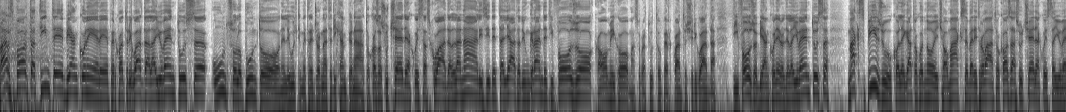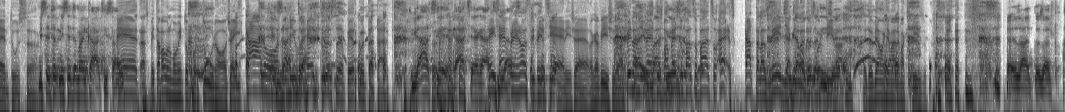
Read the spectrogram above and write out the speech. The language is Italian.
Bar Sport a tinte bianconere per quanto riguarda la Juventus, un solo punto nelle ultime tre giornate di campionato. Cosa succede a questa squadra? L'analisi dettagliata di un grande tifoso, comico, ma soprattutto per quanto ci riguarda tifoso bianconero della Juventus. Max Pisu collegato con noi. Ciao Max, ben ritrovato. Cosa succede a questa Juventus? Mi siete, mi siete mancati, sai? Eh, aspettavamo il momento opportuno, cioè il calo esatto. della Juventus per contattarti. Grazie, grazie ragazzi. Sei sempre grazie. nei nostri pensieri, cioè, lo capisci? Appena la eh, Juventus fa mezzo passo falso, eh, scatta la sveglia qui a Radio Sportiva e dobbiamo chiamare Max Pisu. esatto, esatto.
